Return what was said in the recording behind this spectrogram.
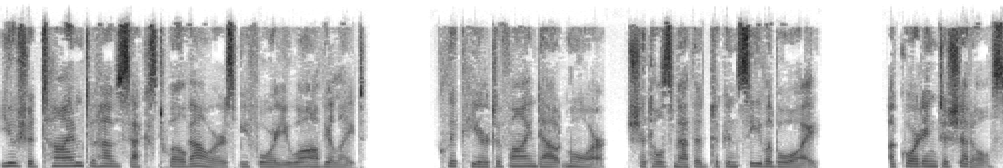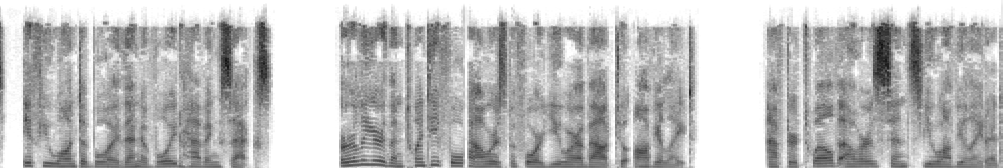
you should time to have sex 12 hours before you ovulate. Click here to find out more. Shettles method to conceive a boy. According to Shettles, if you want a boy then avoid having sex earlier than 24 hours before you are about to ovulate. After 12 hours since you ovulated.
